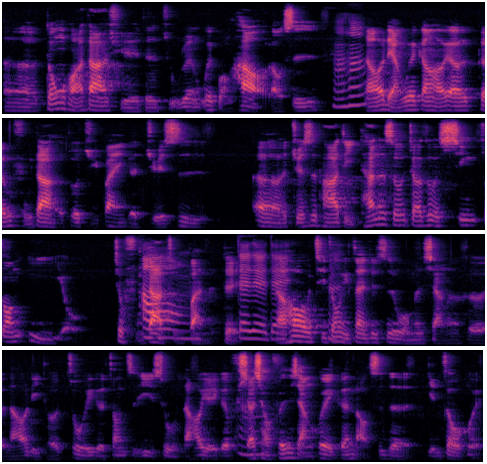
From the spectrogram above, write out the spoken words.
呃东华大学的主任魏广浩老师，嗯，然后两位刚好要跟福大合作举办一个爵士呃爵士 party，他那时候叫做新庄艺友，就福大主办的，对。对对对。然后其中一站就是我们享了河，然后里头做一个装置艺术，然后有一个小小分享会跟老师的演奏会。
